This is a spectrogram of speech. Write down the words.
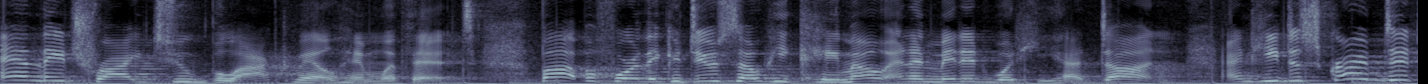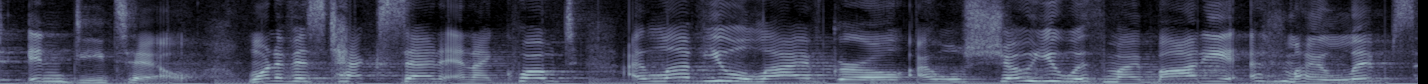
and they tried to blackmail him with it. But before they could do so, he came out and admitted what he had done. And he described it in detail. One of his texts said, and I quote, I love you alive girl, I will show you with my body and my lips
